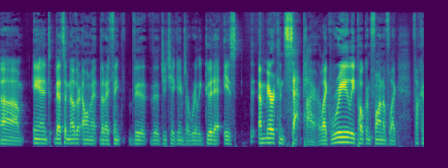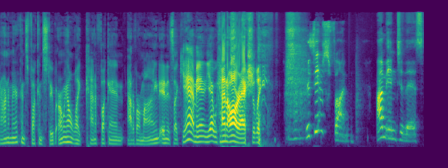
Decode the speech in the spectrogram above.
Um, and that's another element that I think the the GTA games are really good at is American satire, like really poking fun of like fucking aren't Americans fucking stupid? Aren't we all like kind of fucking out of our mind? And it's like, yeah, man, yeah, we kind of are actually. this seems fun. I'm into this.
